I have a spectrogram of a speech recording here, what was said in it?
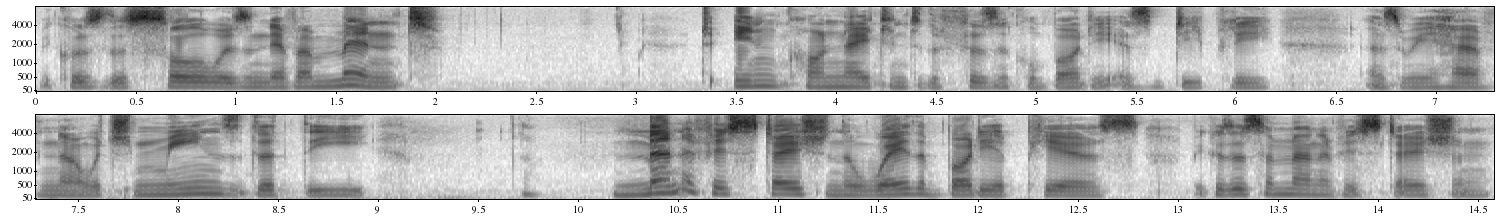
because the soul was never meant to incarnate into the physical body as deeply as we have now, which means that the manifestation, the way the body appears, because it's a manifestation,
